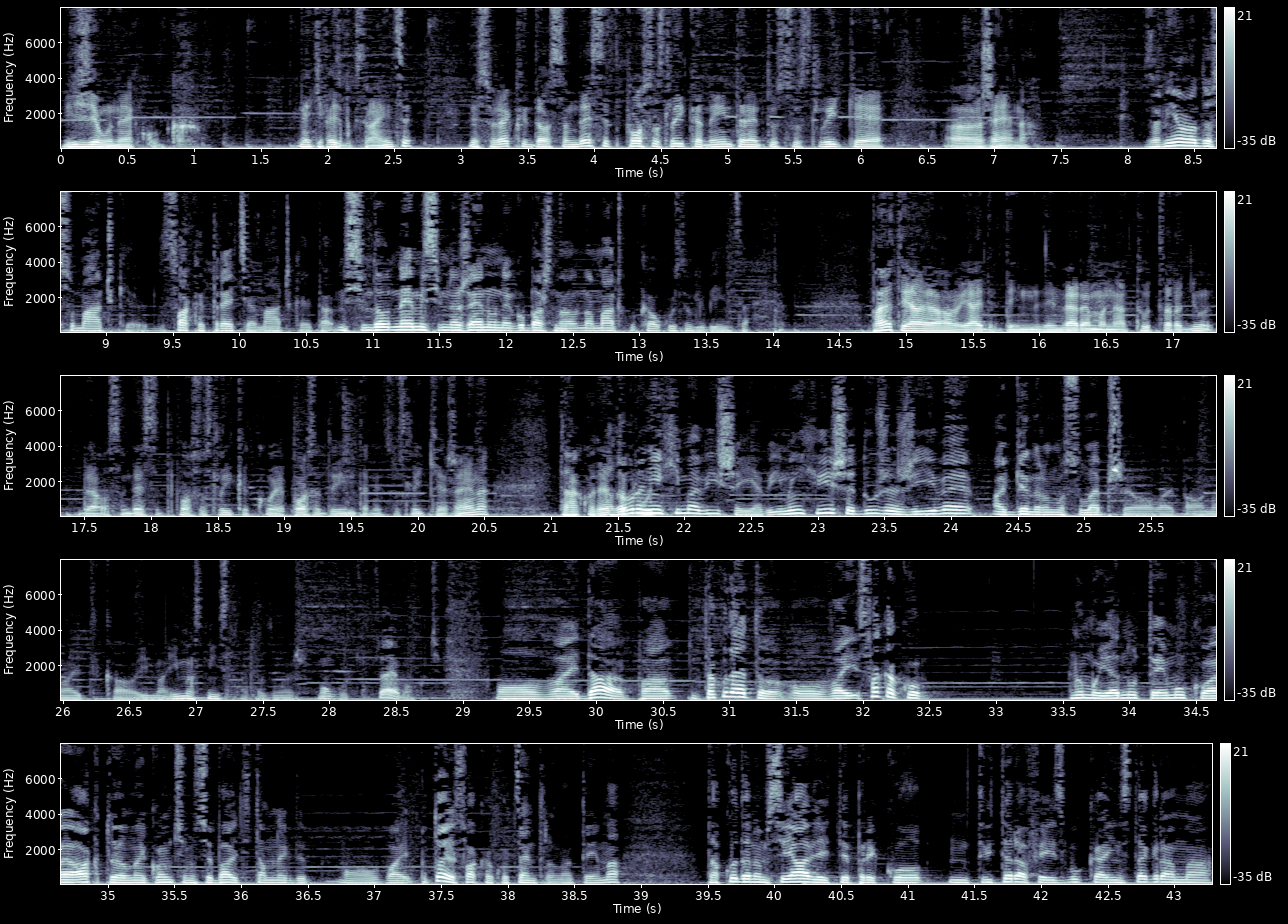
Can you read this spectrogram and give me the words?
izjavu nekog, neke Facebook stranice, gde su rekli da 80% slika na internetu su slike uh, žena. Zar nije ono da su mačke, svaka treća mačka je ta. Mislim da ne mislim na ženu, nego baš na, na mačku kao kućnog ljubimca. Pa eto, ja, ja, ajde da im, da im verujemo na tu tvrdnju da 80% slika koje posjeduju internet su slike žena, tako da A eto, dobro, bud- njih ima više, jebi. Ima ih više, duže žive, a generalno su lepše, ovaj, pa ono, ajde, kao, ima, ima smisla, razumeš, moguće, sve je moguće. Ovaj, da, pa, tako da eto, ovaj, svakako, imamo jednu temu koja je aktuelna i kojom ćemo se baviti tamo negde, ovaj, pa to je svakako centralna tema, tako da nam se javljajte preko Twittera, Facebooka, Instagrama,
